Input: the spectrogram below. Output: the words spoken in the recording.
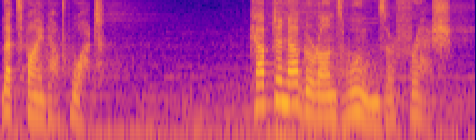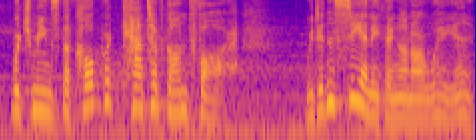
Let's find out what. Captain Acheron's wounds are fresh, which means the culprit can't have gone far. We didn't see anything on our way in,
